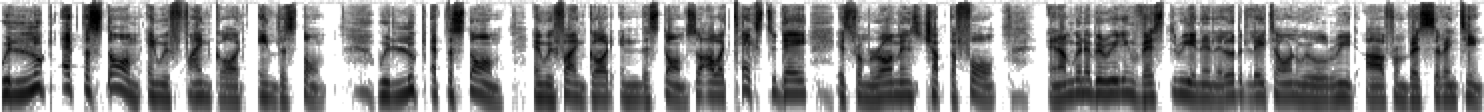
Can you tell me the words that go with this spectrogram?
We look at the storm and we find God in the storm. We look at the storm and we find God in the storm. So, our text today is from Romans chapter 4. And I'm going to be reading verse 3, and then a little bit later on, we will read uh, from verse 17.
